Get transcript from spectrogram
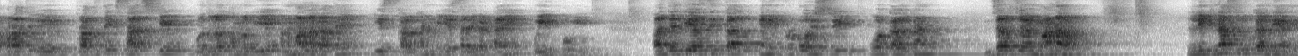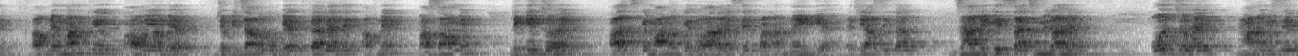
प्राकृतिक साक्ष्य के बदौलत हम लोग ये अनुमान लगाते हैं कि इस कालखंड में ये सारी घटनाएँ हुई होगी। अद्यतिहासिक काल, यानी प्रोटो हिस्ट्री वह कालखंड जब जो है मानव लिखना शुरू कर दिए थे। अपने मन के भाव या व्यक्त जो विचारों को व्यक्त कर रहे थे अपने भाषाओं में, लेकिन जो है, आज के मानव के द्वारा इसे पढ़ा नहीं गया ऐतिहासिक काल जहाँ लिखित साक्ष्य मिला है, और जो है, मानव इसे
